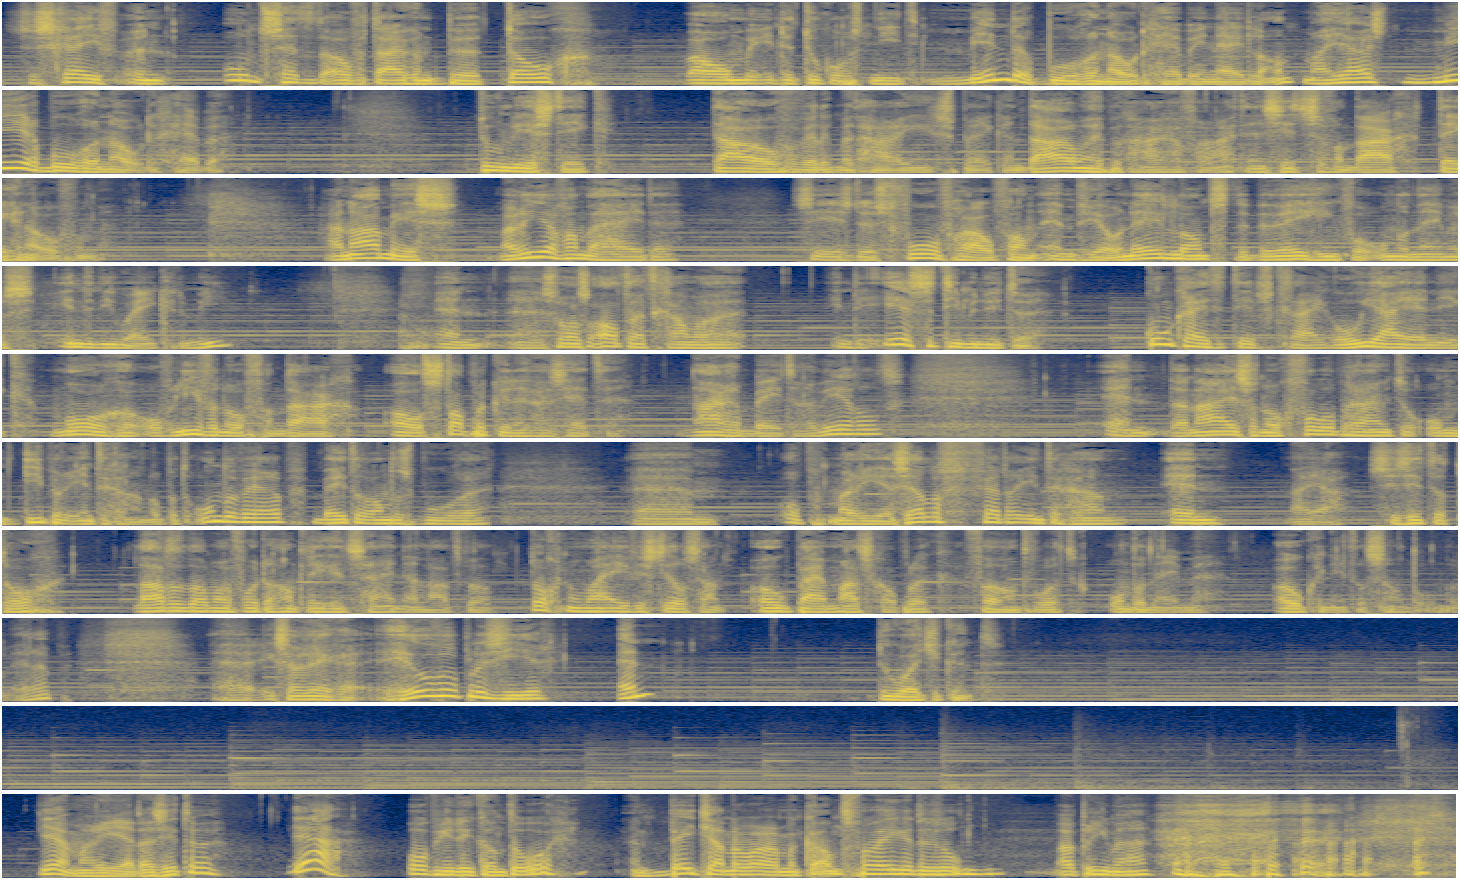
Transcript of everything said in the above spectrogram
Ze schreef een ontzettend overtuigend betoog waarom we in de toekomst niet minder boeren nodig hebben in Nederland, maar juist meer boeren nodig hebben. Toen wist ik, daarover wil ik met haar in gesprek. En daarom heb ik haar gevraagd en zit ze vandaag tegenover me. Haar naam is Maria van der Heijden. Ze is dus voorvrouw van MVO Nederland, de beweging voor ondernemers in de nieuwe economie. En eh, zoals altijd gaan we in de eerste 10 minuten concrete tips krijgen hoe jij en ik morgen of liever nog vandaag al stappen kunnen gaan zetten naar een betere wereld. En daarna is er nog volop ruimte om dieper in te gaan op het onderwerp Beter Anders Boeren. Ehm, op Maria zelf verder in te gaan. En nou ja, ze zit er toch. Laat het dan maar voor de hand liggend zijn. En laten we toch nog maar even stilstaan. Ook bij maatschappelijk verantwoord ondernemen. Ook een interessant onderwerp. Uh, ik zou zeggen, heel veel plezier. En doe wat je kunt. Ja, Maria, daar zitten we. Ja. Op jullie kantoor. Een beetje aan de warme kant vanwege de zon. Maar prima.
